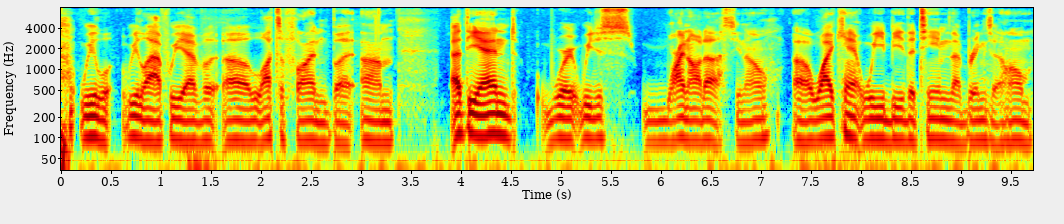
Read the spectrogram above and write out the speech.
we we laugh, we have uh, uh, lots of fun, but um, at the end we we just why not us? You know, uh, why can't we be the team that brings it home?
